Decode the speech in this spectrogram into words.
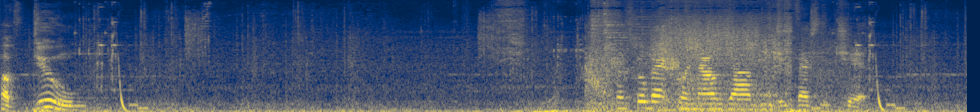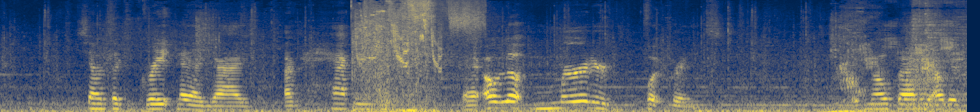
of doom. Let's go back to a now zombie infested ship. Sounds like a great plan, guys. I'm happy uh, oh look, murder footprints. There's no better other time.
